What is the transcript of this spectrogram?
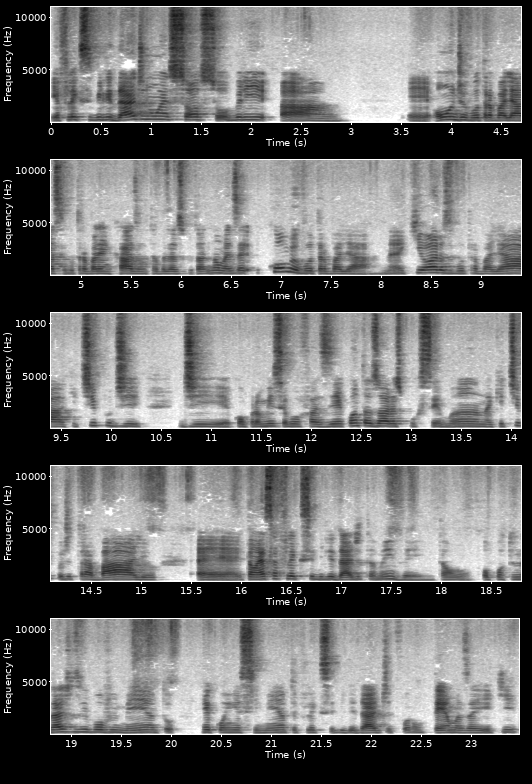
e a flexibilidade não é só sobre a, é, onde eu vou trabalhar, se eu vou trabalhar em casa, vou trabalhar no escritório. Não, mas é como eu vou trabalhar, né? Que horas eu vou trabalhar, que tipo de, de compromisso eu vou fazer, quantas horas por semana, que tipo de trabalho. É, então, essa flexibilidade também vem. Então, oportunidade de desenvolvimento, reconhecimento e flexibilidade foram temas aí que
